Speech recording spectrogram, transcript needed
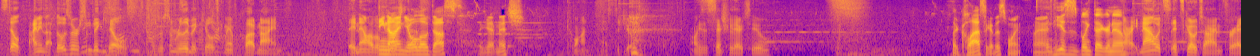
still, I mean, those are some big kills. Those are some really big kills coming up for Cloud9. They now have a D9 YOLO Dust to get Mitch. Come on, that's the joke. oh, he's a Sentry there too. The classic at this point. And he has his blink dagger now. All right, now it's it's go time for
